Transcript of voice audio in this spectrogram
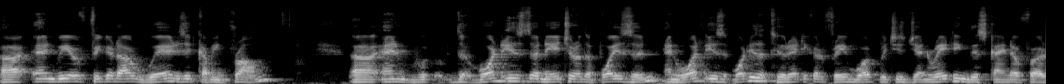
Uh, and we have figured out where is it coming from, uh, and the, what is the nature of the poison, and what is what is a theoretical framework which is generating this kind of a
